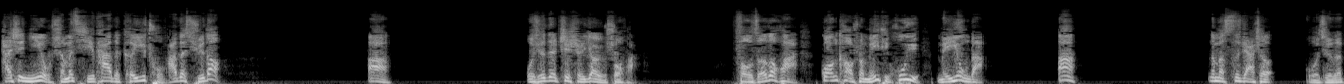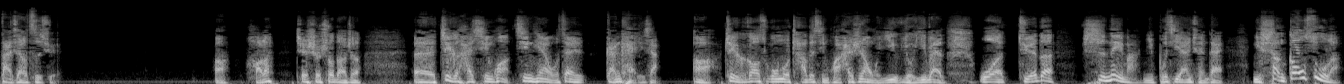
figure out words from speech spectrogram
还是你有什么其他的可以处罚的渠道？啊，我觉得这事要有说法。否则的话，光靠说媒体呼吁没用的，啊。那么私家车，我觉得大家要自觉。啊，好了，这事说到这，呃，这个还情况，今天我再感慨一下啊，这个高速公路查的情况还是让我意有意外的。我觉得室内嘛，你不系安全带，你上高速了，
